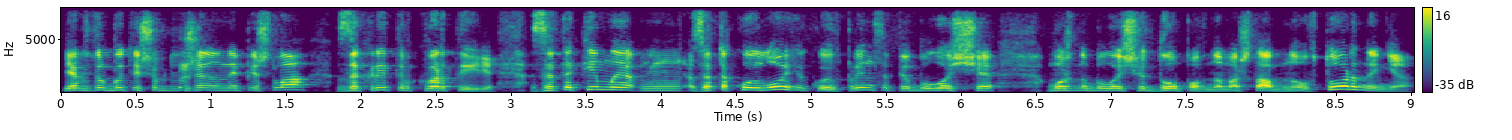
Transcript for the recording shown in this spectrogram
Як зробити, щоб дружина не пішла, закрити в квартирі? За такими за такою логікою, в принципі, було ще можна було ще до повномасштабного вторгнення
